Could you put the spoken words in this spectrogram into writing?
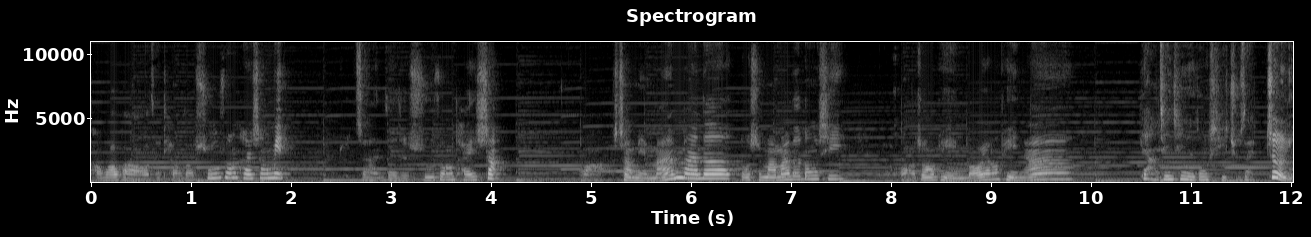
跑跑跑，再跳到梳妆台上面，就站在这梳妆台上。哇，上面满满的都是妈妈的东西，化妆品、保养品啊，亮晶晶的东西就在这里。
